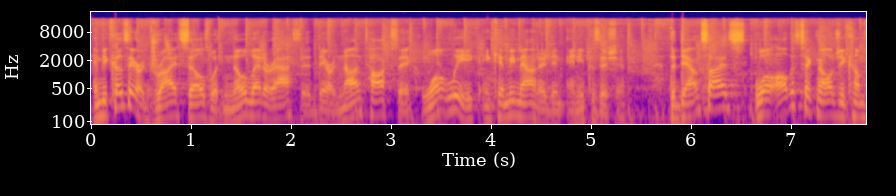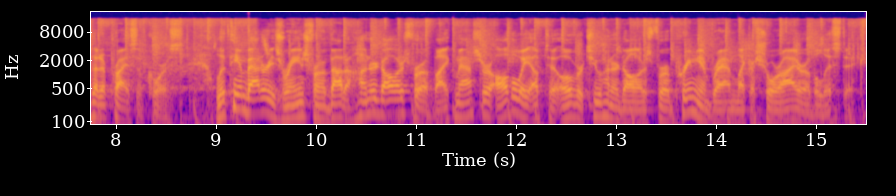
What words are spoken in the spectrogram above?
And because they are dry cells with no lead or acid, they are non-toxic, won't leak, and can be mounted in any position. The downsides? Well, all this technology comes at a price, of course. Lithium batteries range from about $100 for a BikeMaster all the way up to over $200 for a premium brand like a Shorai or a Ballistic.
